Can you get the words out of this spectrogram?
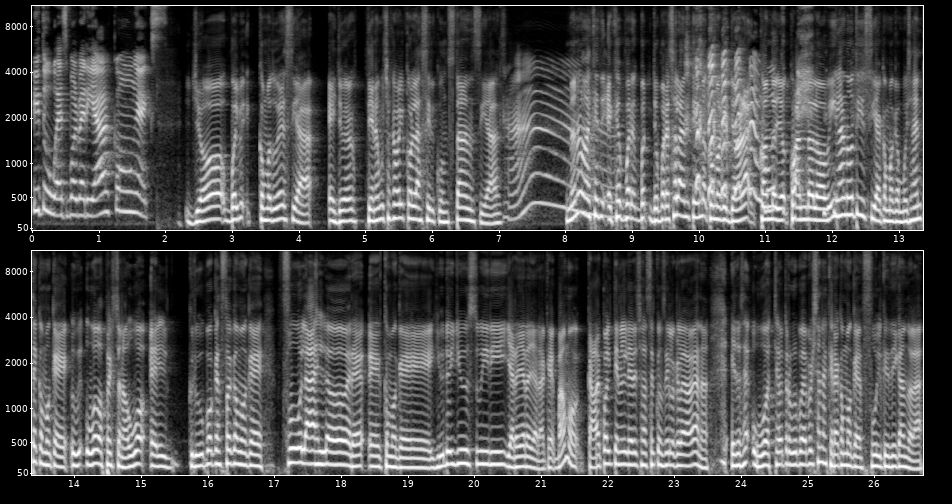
¿Y tú, Wes, volverías con un ex? Yo, como tú decías, eh, yo, tiene mucho que ver con las circunstancias. Ah. No, no, es que, es que yo por eso la entiendo. Como que yo cuando yo cuando lo vi la noticia, como que mucha gente, como que hubo dos personas. Hubo el grupo que fue como que full hazlo, eh, como que you do you, sweetie, yara, yara, yara. Que vamos, cada cual tiene el derecho a hacer consigo lo que le da gana. Entonces hubo este otro grupo de personas que era como que full criticándola.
